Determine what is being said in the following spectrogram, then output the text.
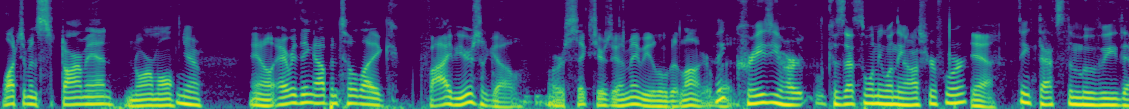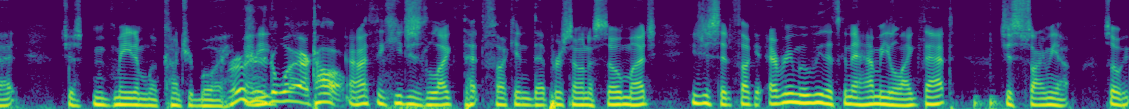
Watch him in Starman, normal. yeah. You know, everything up until like five years ago or six years ago, maybe a little bit longer. I think But Crazy Heart because that's the one he won the Oscar for. yeah, I think that's the movie that just made him a country boy. This And is he- the way I talk. and I think he just liked that fucking that persona so much. He just said, "Fuck it, every movie that's gonna have me like that, just sign me up." So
